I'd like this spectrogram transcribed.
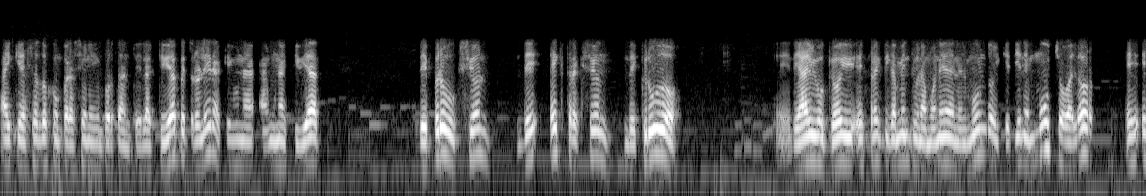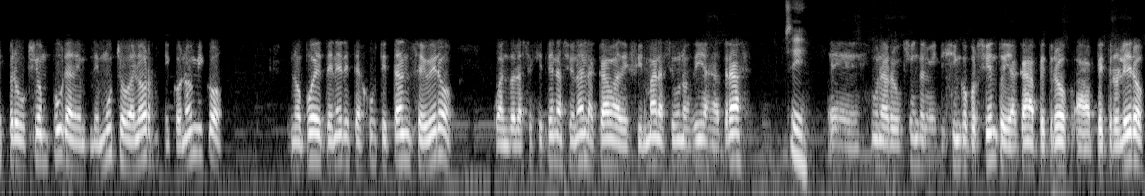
hay que hacer dos comparaciones importantes. La actividad petrolera, que es una, una actividad de producción, de extracción de crudo, eh, de algo que hoy es prácticamente una moneda en el mundo y que tiene mucho valor, es, es producción pura de, de mucho valor económico, no puede tener este ajuste tan severo cuando la CGT Nacional acaba de firmar hace unos días atrás sí. eh, una reducción del 25% y acá a, petro, a Petrolero,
